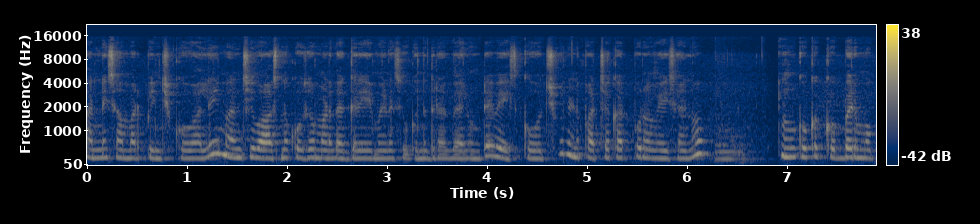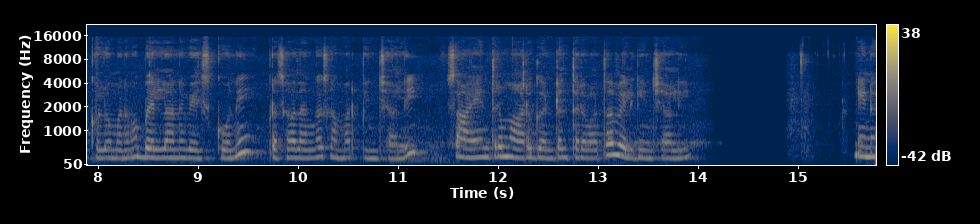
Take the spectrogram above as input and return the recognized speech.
అన్నీ సమర్పించుకోవాలి. మంచి వాసన కోసం మన దగ్గర ఏమైనా సుగంధ ద్రవ్యాలు ఉంటే వేసుకోవచ్చు. నేను పచ్చకర్పూరం వేశాను. ఇంకొక కొబ్బరి ముక్కలు మనము బెల్లాన్ని వేసుకొని ప్రసాదంగా సమర్పించాలి. సాయంత్రం ఆరు గంటల తర్వాత వెలిగించాలి. నేను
